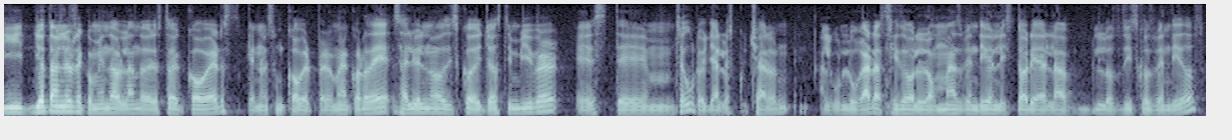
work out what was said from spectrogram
Y yo también les recomiendo hablando de esto de covers, que no es un cover, pero me acordé, salió el nuevo disco de Justin Bieber, este, mm, seguro ya lo escucharon en algún lugar, ha sido lo más vendido en la historia de la- los discos vendidos.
